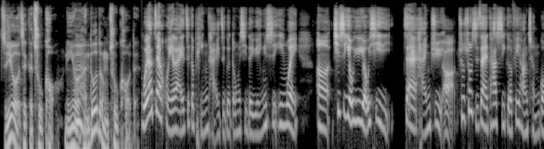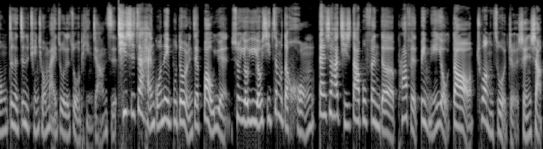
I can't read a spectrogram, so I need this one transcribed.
只有这个出口，你有很多种出口的。嗯。我要再回来这个平台这个东西的原因，是因为呃，其实由于游戏在韩剧啊，就说实在，它是一个非常成功，这个真的全球卖座的作品这样子。其实，在韩国内部都有人在抱怨说，由于游戏这么的红，但是它其实大部分的 profit 并没有到创作者身上。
